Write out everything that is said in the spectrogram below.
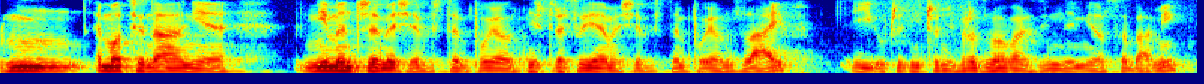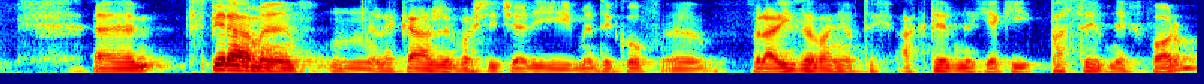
mm, emocjonalnie nie męczymy się występując, nie stresujemy się występując live i uczestnicząc w rozmowach z innymi osobami. E, wspieramy mm, lekarzy, właścicieli, medyków w realizowaniu tych aktywnych, jak i pasywnych form.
